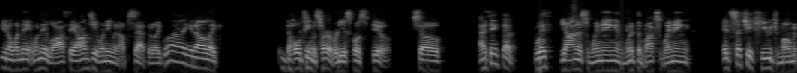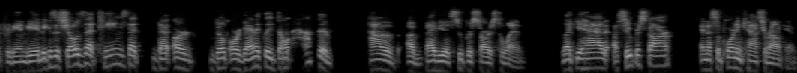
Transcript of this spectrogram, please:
You know, when they when they lost, they honestly weren't even upset. They're like, well, you know, like the whole team was hurt. What are you supposed to do? So I think that with Giannis winning and with the Bucks winning, it's such a huge moment for the NBA because it shows that teams that that are built organically don't have to have a bevy of superstars to win. Like you had a superstar and a supporting cast around him.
